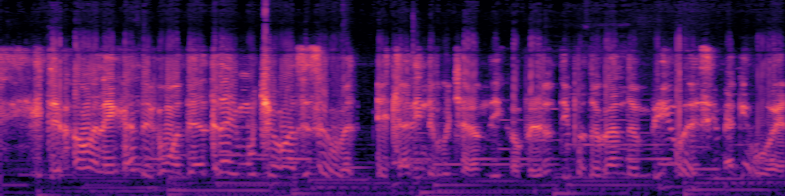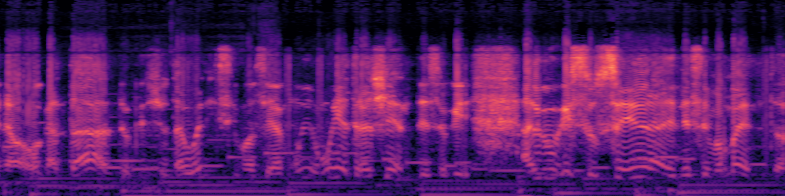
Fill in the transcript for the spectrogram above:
te va manejando y como te atrae mucho más eso, está lindo escuchar un disco, pero un tipo tocando en vivo, decime qué bueno, o cantando, que yo, está buenísimo, o sea, muy, muy atrayente eso, que algo que suceda en ese momento.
